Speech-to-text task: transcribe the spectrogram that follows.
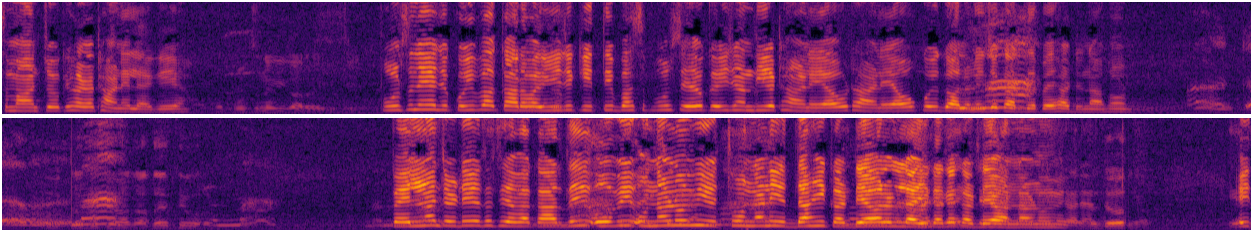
ਸਮਾਨ ਕੇ ਸਾਡਾ ਥਾਣੇ ਲੈ ਗਏ ਆ। ਪੁਲਿਸ ਨੇ ਕੀ ਕਾਰਵਾਈ ਕੀਤੀ? ਪੁਲਿਸ ਨੇ ਅਜੇ ਕੋਈ ਵਾ- ਕਾਰਵਾਈ ਨਹੀਂ ਜੀ ਕੀਤੀ ਬਸ ਪੁਲਿਸ ਇਹੋ ਕਹੀ ਜਾਂਦੀ ਹੈ ਥਾਣੇ ਆਓ ਥਾਣੇ ਆਓ ਕੋਈ ਗੱਲ ਨਹੀਂ ਜੇ ਕਰਦੇ ਪਏ ਸਾਡੇ ਨਾਲ ਹੁਣ। ਲੋਕ ਸੇਵਾ ਕਰਦਾ ਇੱਥੇ ਹੋਰ? ਪਹਿਲਾਂ ਜਿਹੜੇ ਇੱਥੇ ਸੇਵਾ ਕਰਦੇ ਸੀ ਉਹ ਵੀ ਉਹਨਾਂ ਨੂੰ ਵੀ ਇੱਥੋਂ ਉਹਨਾਂ ਨੇ ਇਦਾਂ ਹੀ ਕੱਢਿਆ ਲੜਾਈ ਕਰਕੇ ਕੱਢਿਆ ਉਹਨਾਂ ਨੂੰ ਵੀ।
